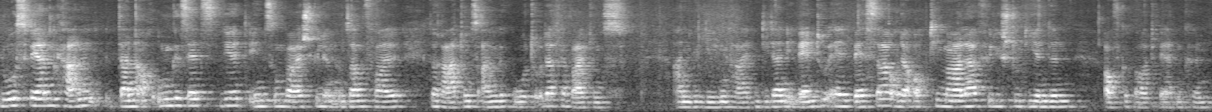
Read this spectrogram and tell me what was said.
loswerden kann, dann auch umgesetzt wird in zum Beispiel in unserem Fall Beratungsangebote oder Verwaltungsangelegenheiten, die dann eventuell besser oder optimaler für die Studierenden aufgebaut werden können.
